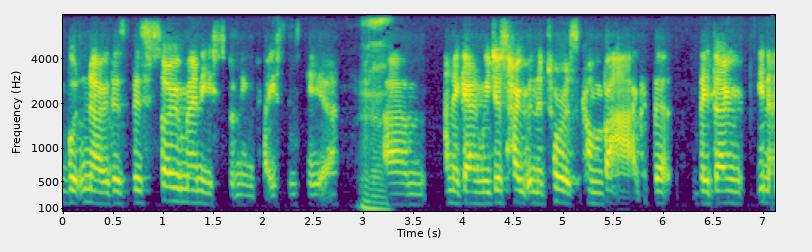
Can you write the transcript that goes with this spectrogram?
but no, there's there's so many stunning places here. Yeah. Um, and again, we just hope when the tourists come back that they don't, you know,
